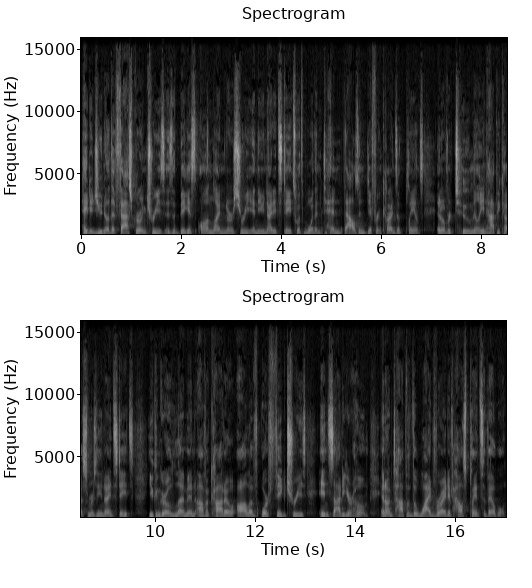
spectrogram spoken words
Hey, did you know that Fast Growing Trees is the biggest online nursery in the United States with more than 10,000 different kinds of plants and over 2 million happy customers in the United States? You can grow lemon, avocado, olive, or fig trees inside of your home and on top of the wide variety of houseplants available.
